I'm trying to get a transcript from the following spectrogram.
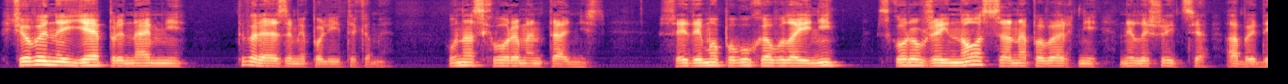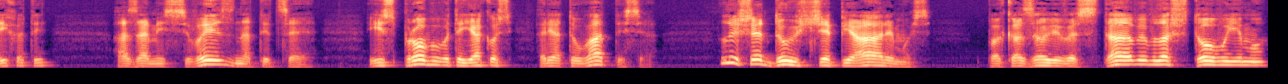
що ви не є, принаймні, тверезими політиками. У нас хвора ментальність. Сидимо по вуха в лайні, скоро вже й носа на поверхні не лишиться, аби дихати, а замість визнати це і спробувати якось рятуватися, лише дужче піаримось, показові вистави влаштовуємо.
